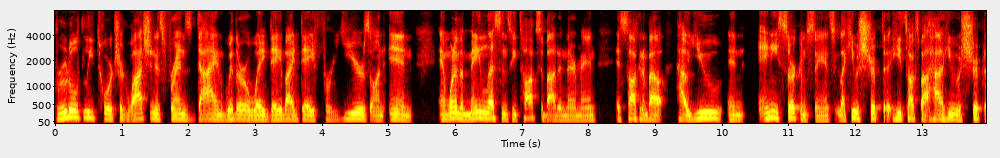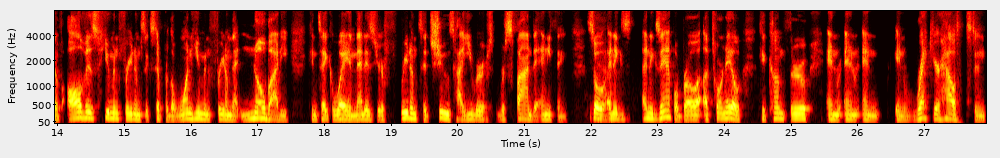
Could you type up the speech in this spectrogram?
brutally tortured watching his friends die and wither away day by day for years on end and one of the main lessons he talks about in there man is talking about how you in any circumstance like he was stripped he talks about how he was stripped of all of his human freedoms except for the one human freedom that nobody can take away and that is your freedom to choose how you re- respond to anything. So Yeah. an ex- an example bro a tornado could come through and and and and wreck your house and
